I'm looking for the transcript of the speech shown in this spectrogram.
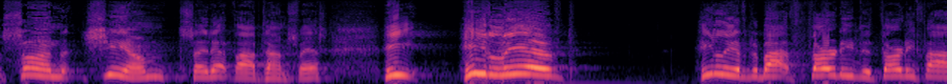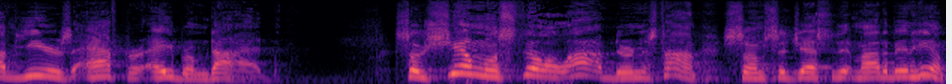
son Shem, say that five times fast, he, he lived he lived about 30 to 35 years after Abram died. So Shem was still alive during this time. Some suggested it might have been him.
